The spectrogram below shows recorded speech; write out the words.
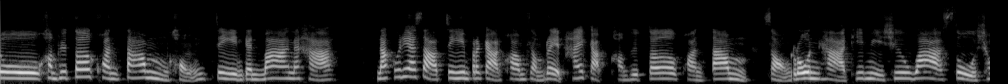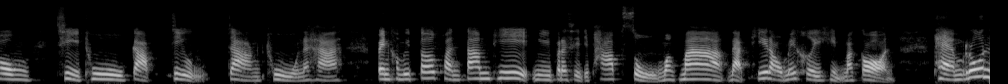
ดูคอมพิวเตอร์ควอนตัมของจีนกันบ้างนะคะ นักวิทยาศาสตร์จีนประกาศความสำเร็จให้กับคอมพิวเตอร์ควอนตัม2 รุ่นค่ะ ที่มีชื่อว่าสู่ชง ฉีทูกับจิ๋วจางทูนะคะ เป็นคอมพิวเตอร์ควอนตัมที่มีประสิทธิภาพสูงมากๆ แบบที่เราไม่เคยเห็นมาก่อน แถมรุ่น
